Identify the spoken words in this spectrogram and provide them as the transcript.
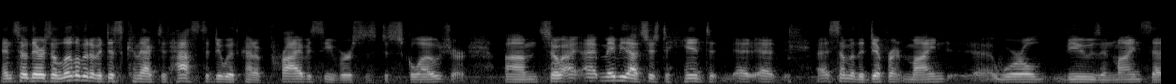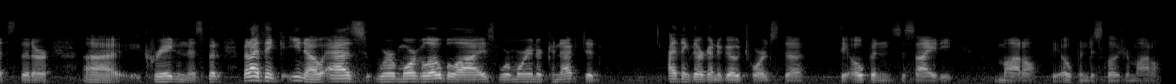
and so there's a little bit of a disconnect. It has to do with kind of privacy versus disclosure. Um, so I, I, maybe that's just a hint at, at, at some of the different mind uh, world views and mindsets that are uh, creating this. But but I think you know as we're more globalized, we're more interconnected. I think they're going to go towards the the open society model, the open disclosure model.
